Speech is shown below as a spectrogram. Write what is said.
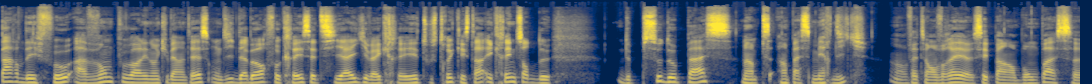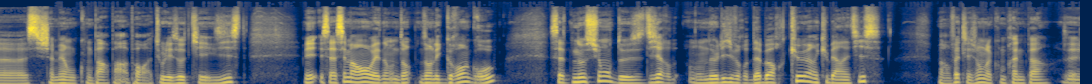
par défaut, avant de pouvoir aller dans Kubernetes, on dit d'abord faut créer cette CI qui va créer tout ce truc, etc. Et créer une sorte de, de pseudo pass, mais un, un pass merdique. En fait, en vrai, c'est pas un bon pass euh, si jamais on compare par rapport à tous les autres qui existent. Mais c'est assez marrant, ouais, dans, dans- dans les grands groupes, cette notion de se dire on ne livre d'abord que un Kubernetes, bah en fait les gens ne le comprennent pas. C'est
